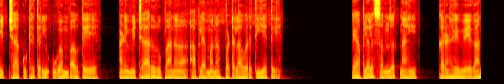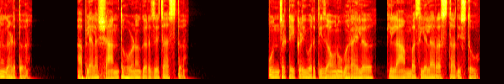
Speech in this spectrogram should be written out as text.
इच्छा कुठेतरी उगम पावते आणि विचार रूपानं आपल्या मनपटलावरती येते. हे आपल्याला समजत नाही कारण हे वेगानं घडतं. आपल्याला शांत होणं गरजेचं असतं. उंच टेकडीवरती जाऊन उभं राहिलं की लांब बसलेला रस्ता दिसतो.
